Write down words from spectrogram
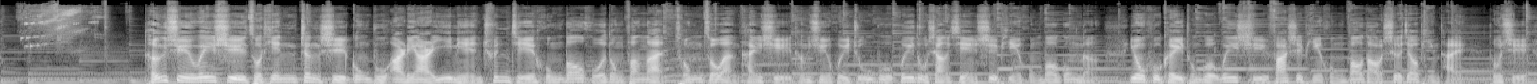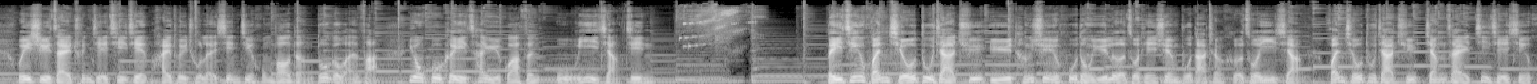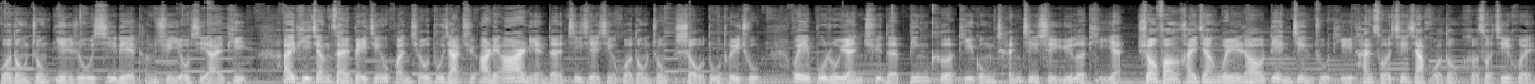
腾讯微视昨天正式公布二零二一年春节红包活动方案。从昨晚开始，腾讯会逐步灰度上线视频红包功能，用户可以通过微视发视频红包到社交平台。同时，微视在春节期间还推出了现金红包等多个玩法，用户可以参与瓜分五亿奖金。北京环球度假区与腾讯互动娱乐昨天宣布达成合作意向，环球度假区将在季节性活动中引入系列腾讯游戏 IP，IP 将在北京环球度假区2022年的季节性活动中首度推出，为步入园区的宾客提供沉浸式娱乐体验。双方还将围绕电竞主题探索线下活动合作机会。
